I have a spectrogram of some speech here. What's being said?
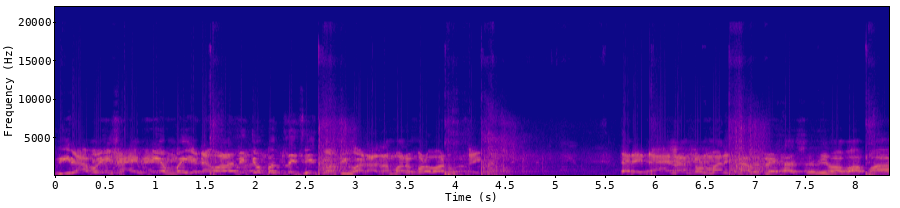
વીરાભાઈ સાહેબની અંબાઈ ગઢાવાળાની તો બદલી થઈ દોતી અમારે મળવાનું થઈ ત્યારે ડાયલા પણ મારી સામે બેઠા છે. રેવા બાપા.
